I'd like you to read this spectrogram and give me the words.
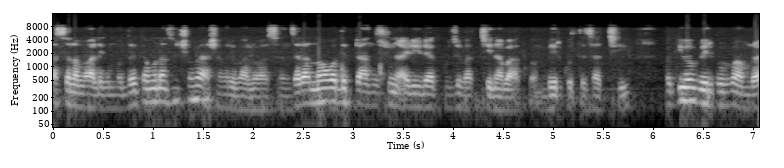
আসসালামু আলাইকুম বন্ধুরা, কেমন আছেন সবাই? আশা করি ভালো আছেন। যারা নগদের ট্রানজাকশন আইডিটা খুঁজে পাচ্ছি না বা বের করতে চাচ্ছি, বা কীভাবে বের করব আমরা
